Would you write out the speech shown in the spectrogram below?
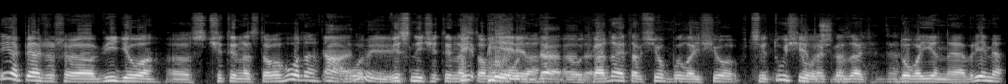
И опять же э, видео э, с 2014 года, а, вот, ну и весны 2014 года, да, да, вот, да. когда это все было еще в цветущее, Точно, так сказать, да. довоенное время.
